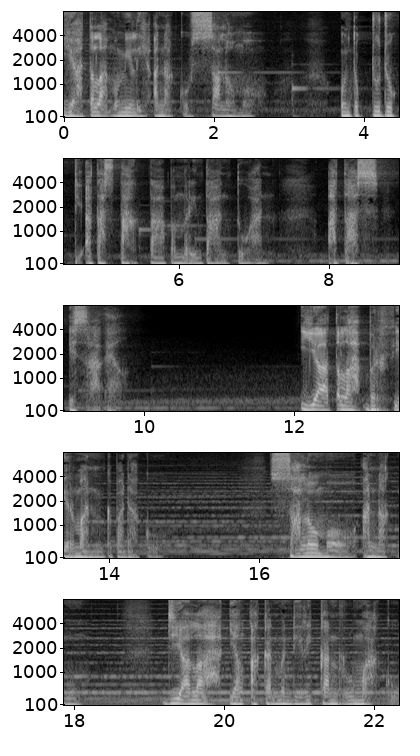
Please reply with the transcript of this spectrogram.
Ia telah memilih anakku Salomo untuk duduk di atas takhta pemerintahan Tuhan atas Israel. Ia telah berfirman kepadaku, Salomo anakmu, dialah yang akan mendirikan rumahku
